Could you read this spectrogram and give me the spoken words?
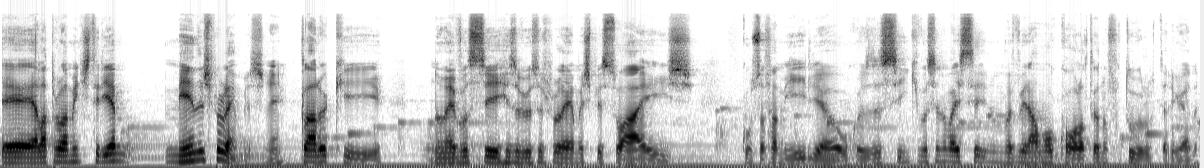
é, ela provavelmente teria menos problemas, né? Claro que não é você resolver os seus problemas pessoais com sua família ou coisas assim que você não vai ser, não vai virar um alcoólatra no futuro, tá ligado?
